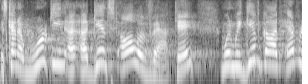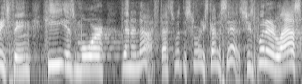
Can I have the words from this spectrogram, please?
is kind of working uh, against all of that, okay? When we give God everything, He is more than enough. That's what the story kind of says. She's put in her last,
